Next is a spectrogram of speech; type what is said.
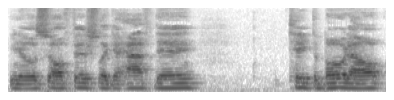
You know, so I'll fish like a half day, take the boat out,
